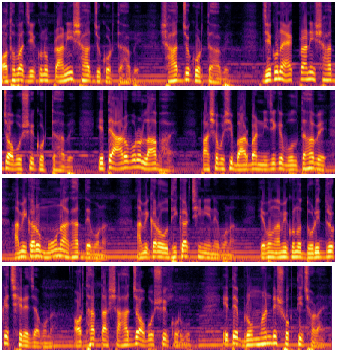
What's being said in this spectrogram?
অথবা যে কোনো প্রাণীর সাহায্য করতে হবে, সাহায্য করতে হবে। যে কোনো এক প্রাণীর সাহায্য অবশ্যই করতে হবে। এতে আরও বড় লাভ হয়। পাশাপাশি বারবার নিজেকে বলতে হবে, আমি কারও মন আঘাত দেব না। আমি কারও অধিকার ছিনিয়ে নেব না। এবং আমি কোনো দরিদ্রকে ছেড়ে যাব না। অর্থাৎ তার সাহায্য অবশ্যই করব। এতে ব্রহ্মাণ্ডে শক্তি ছড়ায়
